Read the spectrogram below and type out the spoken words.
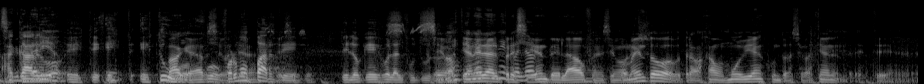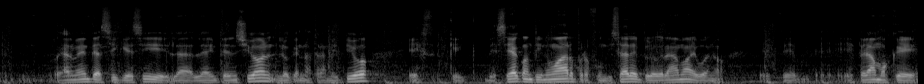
a cargo, este, estuvo, formó parte. de lo que es Gol al Futuro. Sebastián era el presidente de la AUF en ese momento, trabajamos muy bien junto a Sebastián este, realmente, así que sí, la intención, lo que nos transmitió es que desea continuar, profundizar el programa y bueno, este, esperamos que...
